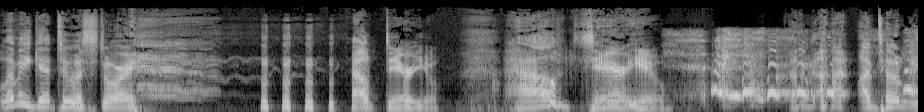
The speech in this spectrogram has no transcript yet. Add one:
let me get to a story. How dare you? How dare you? I'm, I, I'm totally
